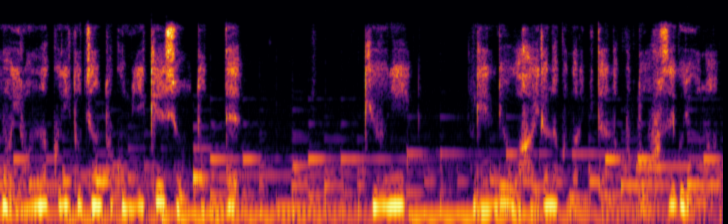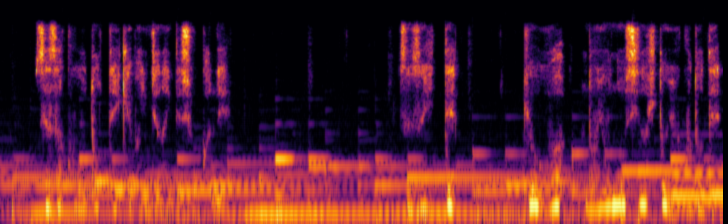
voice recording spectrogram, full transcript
まあいろんな国とちゃんとコミュニケーションをとって、急に原料が入らなくなるみたいなことを防ぐような施策をとっていけばいいんじゃないんでしょうかね。続いて、今日は土用の丑の日ということで、う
